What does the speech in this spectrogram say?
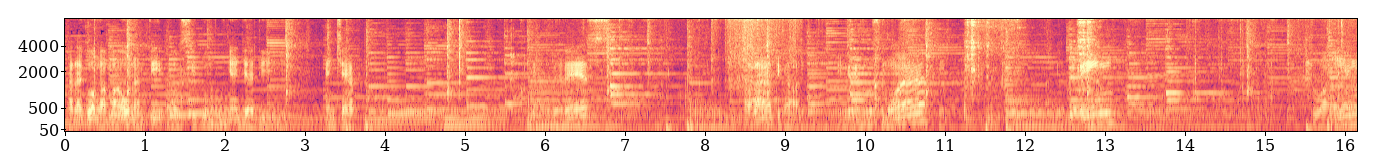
Karena gue nggak mau nanti eh, si bumbunya jadi encer. Oke udah beres. Sekarang tinggal pinggirin dulu semua. Ambil piring. Tuangin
